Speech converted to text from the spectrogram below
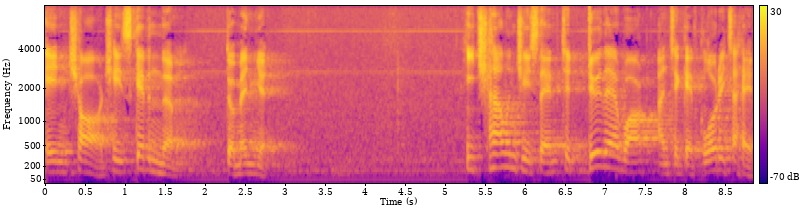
in charge, He's given them dominion. He challenges them to do their work and to give glory to Him.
